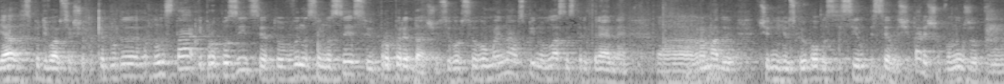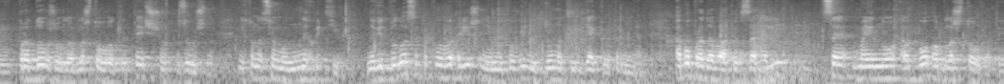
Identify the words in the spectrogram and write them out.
Я сподівався, якщо таке буде листа і пропозиція, то винесу на сесію про передачу цього всього майна в спільну власність територіальної е, громади Чернігівської області, сіл і селищ Італії, щоб вони вже продовжували облаштовувати те, що зручно. Ніхто на цьому не хотів. Не відбулося такого рішення. Ми повинні думати, як його приміняти. Або продавати взагалі це майно, або облаштовувати.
